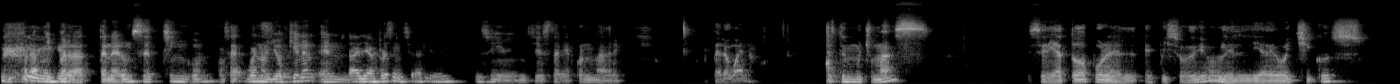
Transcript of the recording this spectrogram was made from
Para- y para tener un set chingón. O sea, bueno, yo Sí. aquí en, en- Ah, ya presencial, yo digo. Sí, sí estaría con madre. Pero bueno, esto y mucho más. Sería todo por el episodio del día de hoy, chicos.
